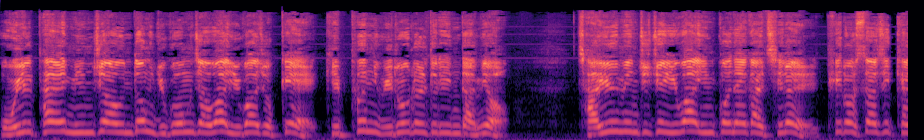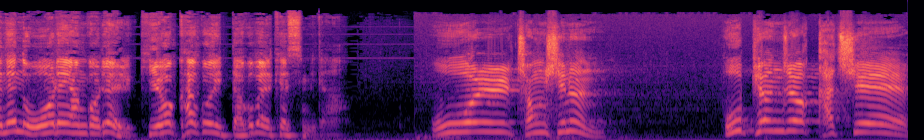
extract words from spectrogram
5.18 민주화운동 유공자와 유가족께 깊은 위로를 드린다며 자유민주주의와 인권의 가치를 피로써 지켜낸 5월의 한거를 기억하고 있다고 밝혔습니다. 5월 정신은 보편적 가치의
